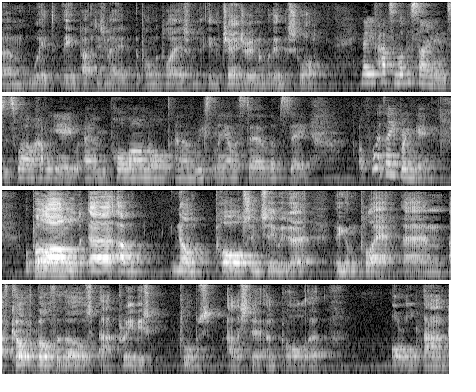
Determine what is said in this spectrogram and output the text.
um, with the impact he's made upon the players from the, in the change room and within the squad. Now you've had some other signings as well, haven't you? Um, Paul Arnold and recently Alistair Livesey. What are they bringing? Well, Paul Arnold, uh, I'm known Paul since he was a, a young player. Um, I've coached both of those at previous clubs, Alistair and Paul at Oral and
